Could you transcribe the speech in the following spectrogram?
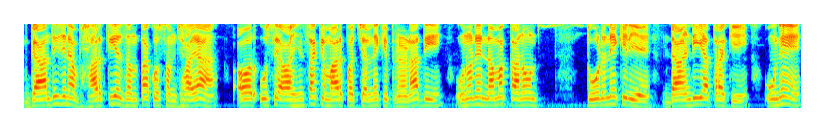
गांधी जी ने भारतीय जनता को समझाया और उसे अहिंसा के मार्ग पर चलने की प्रेरणा दी। उन्होंने नमक कानून तोड़ने के लिए डांडी यात्रा की, उन्हें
